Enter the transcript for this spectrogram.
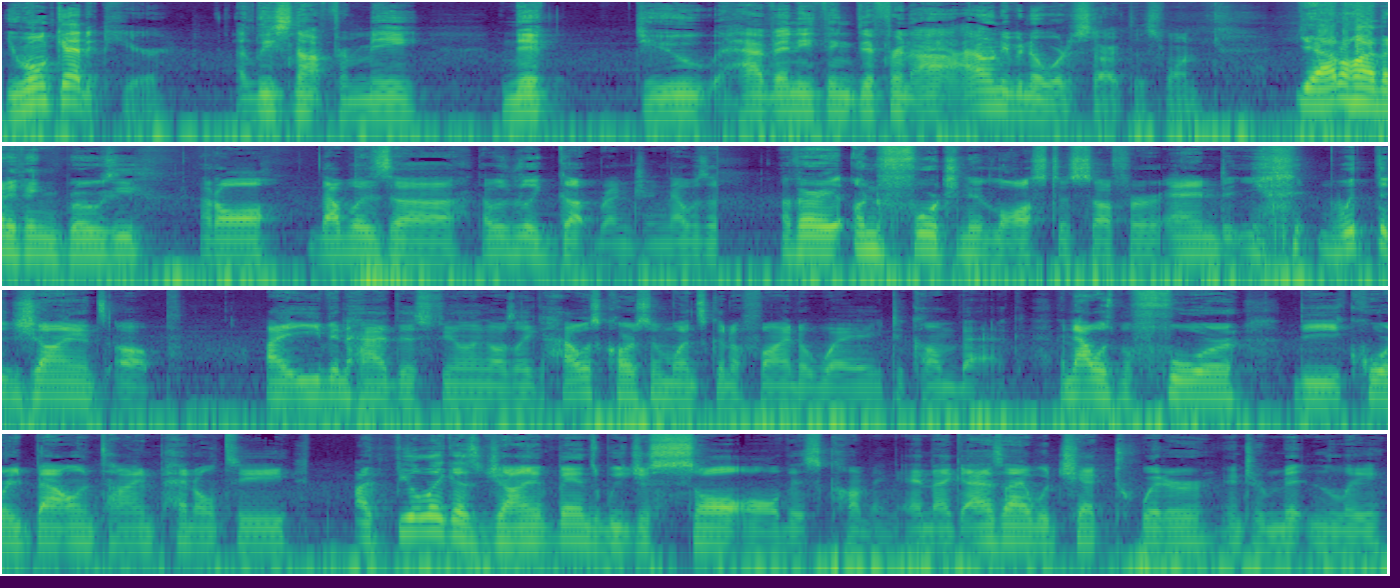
you won't get it here. At least not from me. Nick, do you have anything different? I, I don't even know where to start this one. Yeah, I don't have anything rosy at all. That was uh, that was really gut wrenching. That was a, a very unfortunate loss to suffer. And with the Giants up, I even had this feeling. I was like, how is Carson Wentz going to find a way to come back? And that was before the Corey Ballentine penalty. I feel like as Giant fans, we just saw all this coming. And like as I would check Twitter intermittently,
